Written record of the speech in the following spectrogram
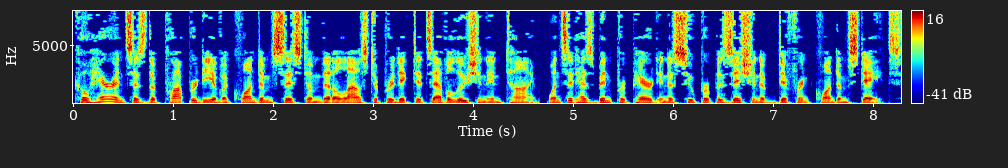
Coherence is the property of a quantum system that allows to predict its evolution in time, once it has been prepared in a superposition of different quantum states.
